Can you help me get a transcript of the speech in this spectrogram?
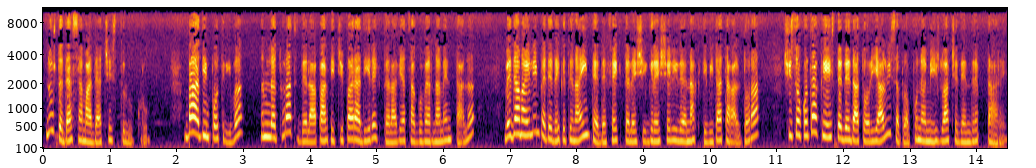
nu-și dădea seama de acest lucru. Ba, din potrivă, înlăturat de la participarea directă la viața guvernamentală, vedea mai limpede decât înainte defectele și greșelile în activitatea altora și socotea că este de datoria lui să propună mijloace de îndreptare.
